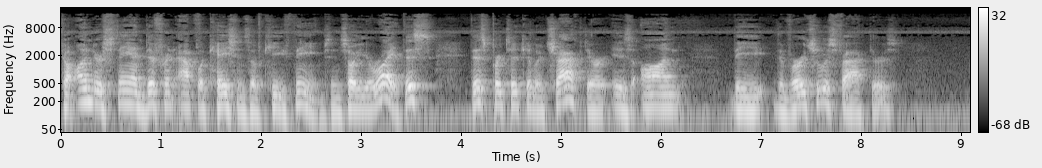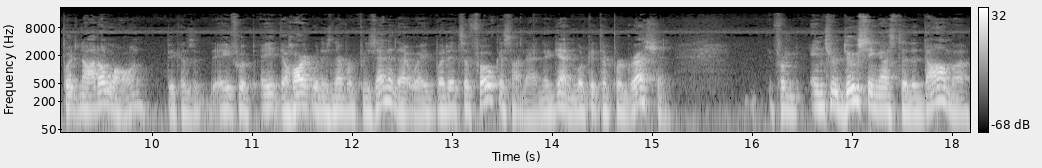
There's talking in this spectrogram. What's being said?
to understand different applications of key themes. And so you're right. This this particular chapter is on the the virtuous factors, but not alone, because the eight eight the heartwood is never presented that way. But it's a focus on that. And again, look at the progression from introducing us to the Dhamma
